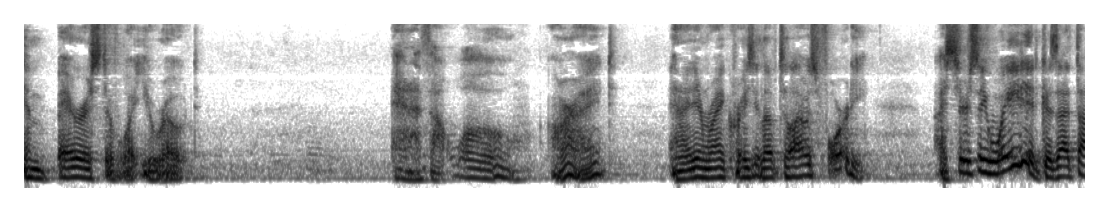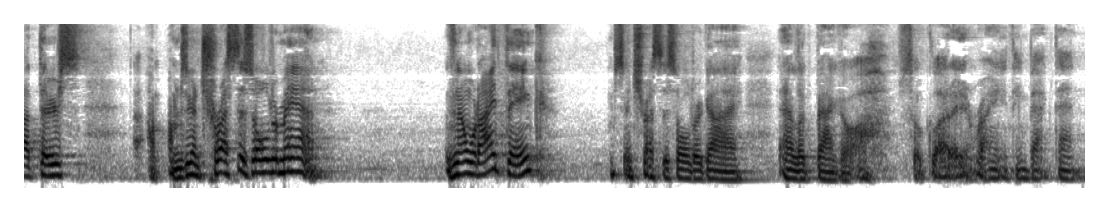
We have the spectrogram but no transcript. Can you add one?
embarrassed of what you wrote. And I thought, Whoa, all right. And I didn't write Crazy Love till I was 40. I seriously waited because I thought there's, I'm just going to trust this older man. It's not what I think. I'm just going to trust this older guy. And I look back and go, oh, I'm so glad I didn't write anything back then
